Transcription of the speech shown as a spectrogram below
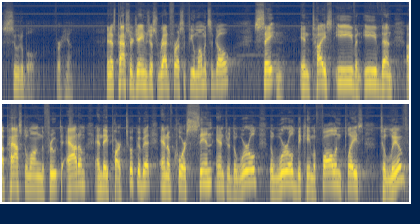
suitable for him. And as Pastor James just read for us a few moments ago, Satan enticed Eve, and Eve then uh, passed along the fruit to Adam, and they partook of it. And of course, sin entered the world. The world became a fallen place to live.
